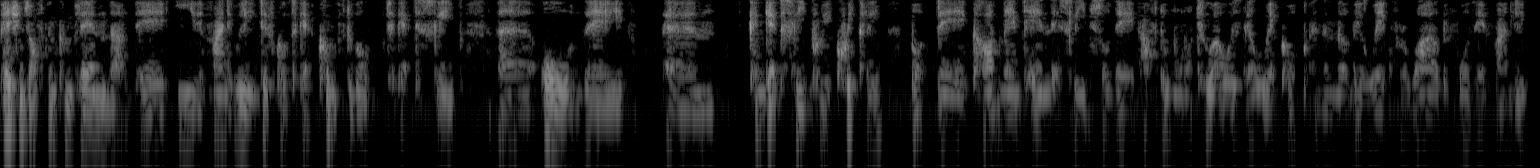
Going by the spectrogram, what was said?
patients often complain that they either find it really difficult to get comfortable to get to sleep, uh, or they um, can get to sleep pretty quickly, but they can't maintain their sleep. So they, after one or two hours, they'll wake up and then they'll be awake for a while before they finally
